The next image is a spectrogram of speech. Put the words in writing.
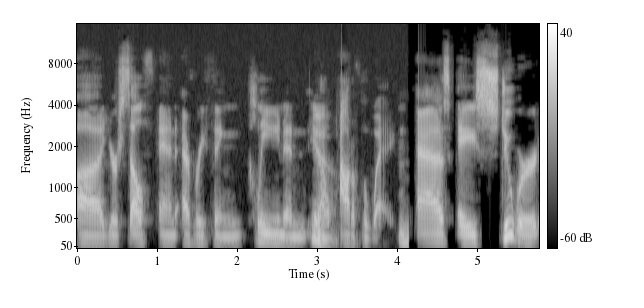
uh, yourself and everything clean and you know out of the way. Mhm. As a steward,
